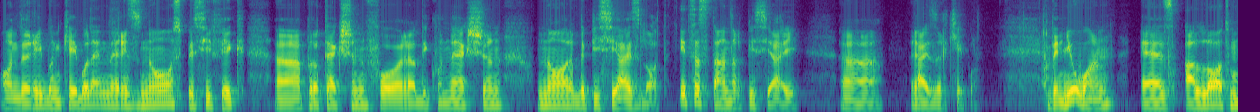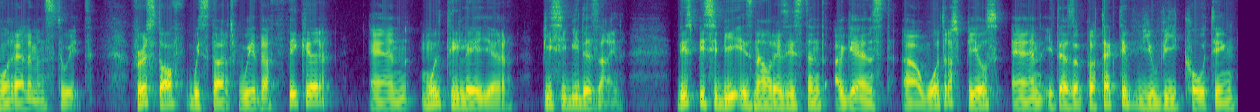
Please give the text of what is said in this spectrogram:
on the ribbon cable and there is no specific uh, protection for the connection nor the PCI slot. It's a standard PCI uh, riser cable. The new one has a lot more elements to it. First off, we start with a thicker and multi-layer PCB design. This PCB is now resistant against uh, water spills and it has a protective UV coating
